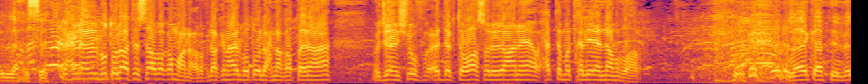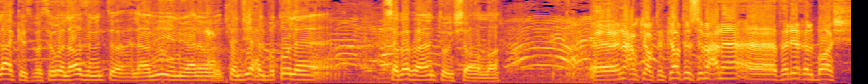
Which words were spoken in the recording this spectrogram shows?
ولا هسه؟ إحنا البطولات السابقة ما نعرف لكن هاي البطولة إحنا غطيناها وجاي نشوف عندك تواصل ويانا وحتى ما تخلينا ننام ظهر. لا كابتن بالعكس بس هو لازم أنتم اعلاميين يعني تنجيح البطولة سببها أنتم إن شاء الله. آه نعم كابتن. كابتن سمعنا آه فريق الباش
